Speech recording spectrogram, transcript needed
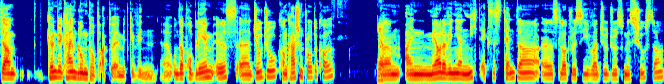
da können wir keinen Blumentopf aktuell mitgewinnen. Äh, unser Problem ist äh, Juju Concussion Protocol. Ja. Ähm, ein mehr oder weniger nicht existenter äh, Slot Receiver Juju Smith Schuster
